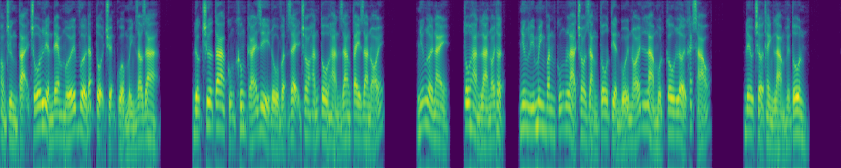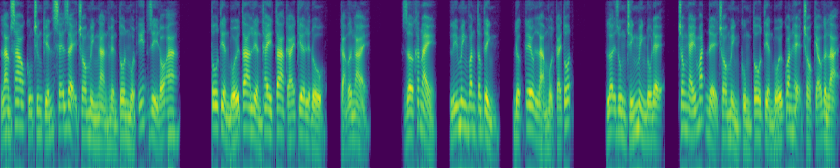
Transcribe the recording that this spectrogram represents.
phòng chừng tại chỗ liền đem mới vừa đắc tội chuyện của mình giao ra. Được chưa ta cũng không cái gì đồ vật dạy cho hắn tô hàn giang tay ra nói. Những lời này, tô hàn là nói thật, nhưng lý minh văn cũng là cho rằng tô tiền bối nói là một câu lời khách sáo. Đều trở thành làm huyền tôn. Làm sao cũng chứng kiến sẽ dạy cho mình ngàn huyền tôn một ít gì đó a. Tô tiền bối ta liền thay ta cái kia liệt đồ, cảm ơn ngài. Giờ khắc này, lý minh văn tâm tình, được kêu là một cái tốt. Lợi dụng chính mình đồ đệ, trong nháy mắt để cho mình cùng tô tiền bối quan hệ cho kéo gần lại.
